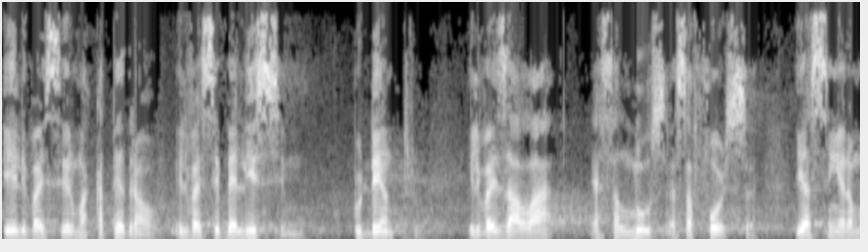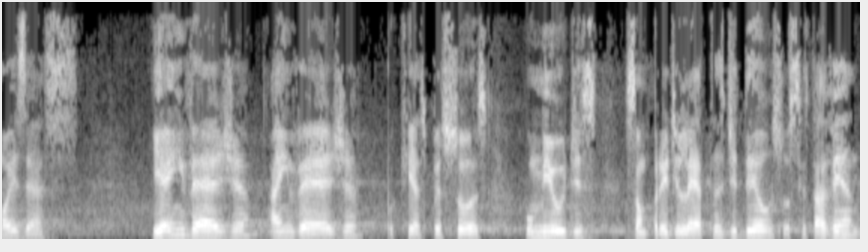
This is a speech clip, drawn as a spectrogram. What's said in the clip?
ele vai ser uma catedral. Ele vai ser belíssimo por dentro. Ele vai exalar essa luz, essa força. E assim era Moisés. E a inveja, a inveja, porque as pessoas humildes são prediletas de Deus, você está vendo?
